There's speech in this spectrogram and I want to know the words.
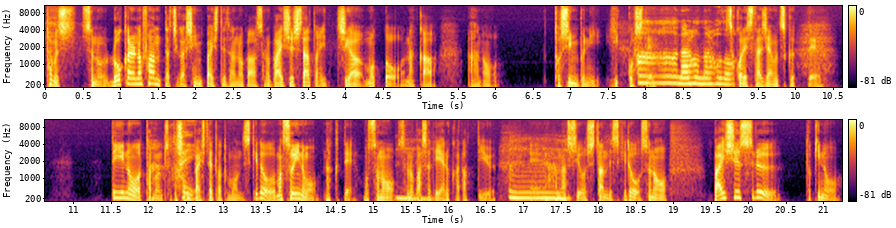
多分そのローカルなファンたちが心配してたのがその買収した後に違うもっとなんかあの都心部に引っ越してあなるほどなるほど。そこでスタジアム作ってっていうのを多分ちょっと心配してたと思うんですけど、はい、まあ、そういうのもなくてもうそのその場所でやるからっていう、えー、話をしたんですけどその買収する時の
